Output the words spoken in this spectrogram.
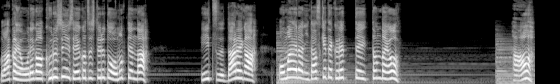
若や俺が苦しい生活してると思ってんだ。いつ誰がお前らに助けてくれって言ったんだよ。はあ、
